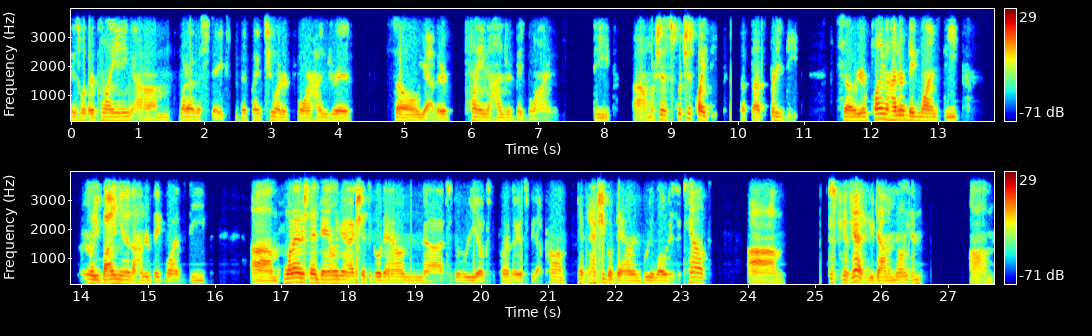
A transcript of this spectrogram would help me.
is what they're playing. Um, what are the stakes? They're playing 200, 400. So yeah, they're playing 100 big blinds deep, um, which is which is quite deep. That's that's pretty deep. So you're playing 100 big blinds deep or you're buying in at 100 big blinds deep. Um, from what I understand, Dan Ligon actually had to go down uh, to the Rio because to play on WSOP.com. He had to actually go down and reload his account, um, just because yeah, you're down a million, um,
